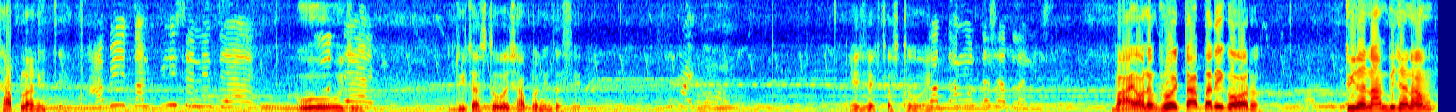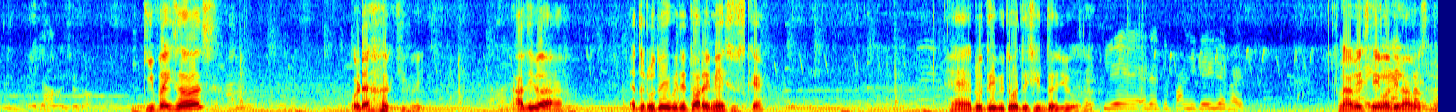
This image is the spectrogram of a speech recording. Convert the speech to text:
শাপলা নিতে। ওই যে দুই শাপলা নিতেছে। এই যে এক চাস্তো ভাই। ভাই অনেক রোজ তাড়াতাড়ি কর। তুই না নাম বিজা নাম? কি পাইছস? ওটা আর কি ভাই? আদিবা এত রোদের ভিতরে তোর নিয়ে আসিস কে? হ্যাঁ রোদের ভিতরে সিদ্ধ হয়ে যাব কা? নামিস না এমন নামিস না।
